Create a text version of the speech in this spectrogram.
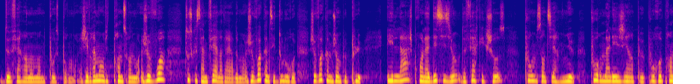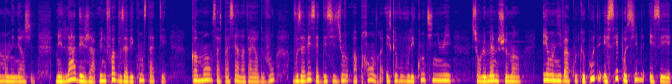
de faire un moment de pause pour moi. J'ai vraiment envie de prendre soin de moi. Je vois tout ce que ça me fait à l'intérieur de moi. Je vois comme c'est douloureux. Je vois comme j'en peux plus. Et là, je prends la décision de faire quelque chose pour me sentir mieux, pour m'alléger un peu, pour reprendre mon énergie. Mais là déjà, une fois que vous avez constaté comment ça se passait à l'intérieur de vous, vous avez cette décision à prendre. Est-ce que vous voulez continuer sur le même chemin et on y va coûte que coûte, et c'est possible, et c'est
